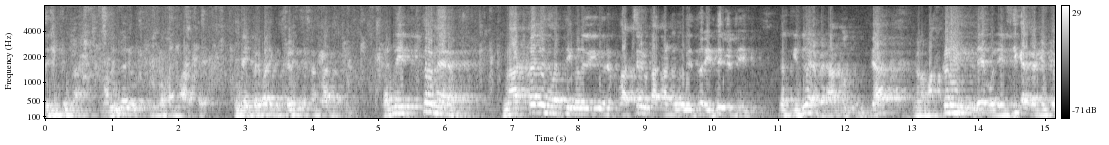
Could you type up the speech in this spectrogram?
ചിരിക്കുന്ന നല്ലൊരു കുടുംബമായി മാറട്ടെ എന്നെ ഈ പരിപാടിക്ക് ക്ഷണിച്ച സംഘാടനത്തിൽ എന്നെ ഇത്ര നേരം നട്ടൽ നിവർത്തികൾ ഈ ഒരു പച്ചരി ഉണ്ടാക്കാൻ നിങ്ങൾ ഇതുവരെ എഴുതിയിട്ടില്ലെങ്കിൽ നിങ്ങൾക്ക് ഇതുവരെ വരാൻ തോന്നുന്നില്ല നിങ്ങളുടെ മക്കളെയും ഇതേപോലെ എത്തിക്കാൻ കഴിയട്ടെ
